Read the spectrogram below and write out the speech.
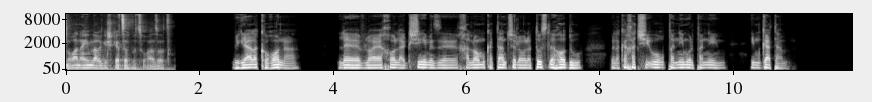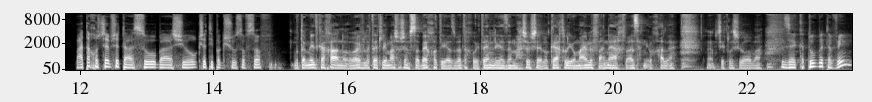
נורא נעים להרגיש קצב בצורה הזאת. בגלל הקורונה, לב לא היה יכול להגשים איזה חלום קטן שלו לטוס להודו ולקחת שיעור פנים מול פנים עם גתם. מה אתה חושב שתעשו בשיעור כשתיפגשו סוף סוף? הוא תמיד ככה אוהב לתת לי משהו שמסבך אותי אז בטח הוא ייתן לי איזה משהו שלוקח לי יומיים לפענח ואז אני אוכל להמשיך לשיעור הבא. זה כתוב בתווים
